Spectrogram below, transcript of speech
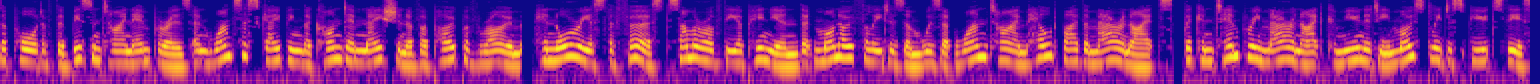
support of the Byzantine emperors and once escaping the condemnation of a Pope of Rome, Honorius I. Some are of the opinion that monotheletism was at one time held by the Maronites. The contemporary Maronite community mostly disputes this,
